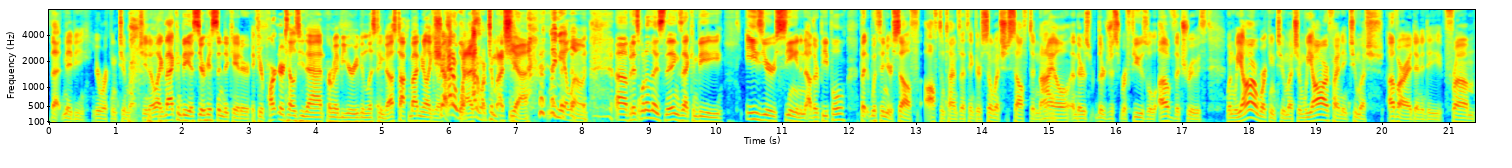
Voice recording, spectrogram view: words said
that maybe you're working too much. You know, like that can be a serious indicator. If your partner tells you that, or maybe you're even listening to us talk about it and you're like, shut I don't work, I don't work too much. Yeah, leave me alone. Uh, but it's one of those things that can be easier seen in other people, but within yourself. Oftentimes, I think there's so much self denial and there's there's just refusal of the truth when we are working too much and we are finding too much of our identity from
